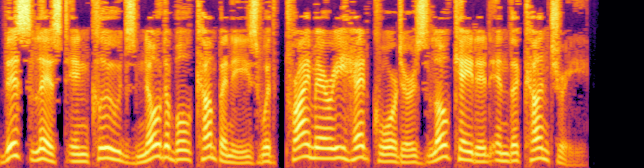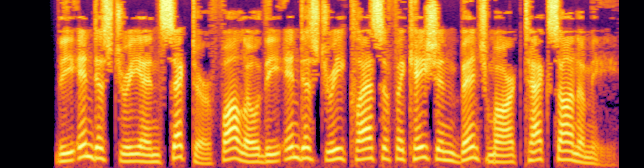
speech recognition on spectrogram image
This list includes notable companies with primary headquarters located in the country. The industry and sector follow the industry classification benchmark taxonomy.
